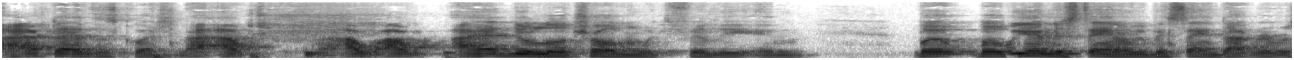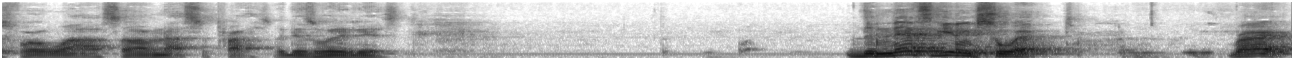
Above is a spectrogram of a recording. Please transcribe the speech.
I have to ask this question. I, I, I, I, I had to do a little trolling with Philly, and but but we understand, and we've been saying Doc Rivers for a while, so I'm not surprised. But it is what it is. The Nets getting swept, right?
